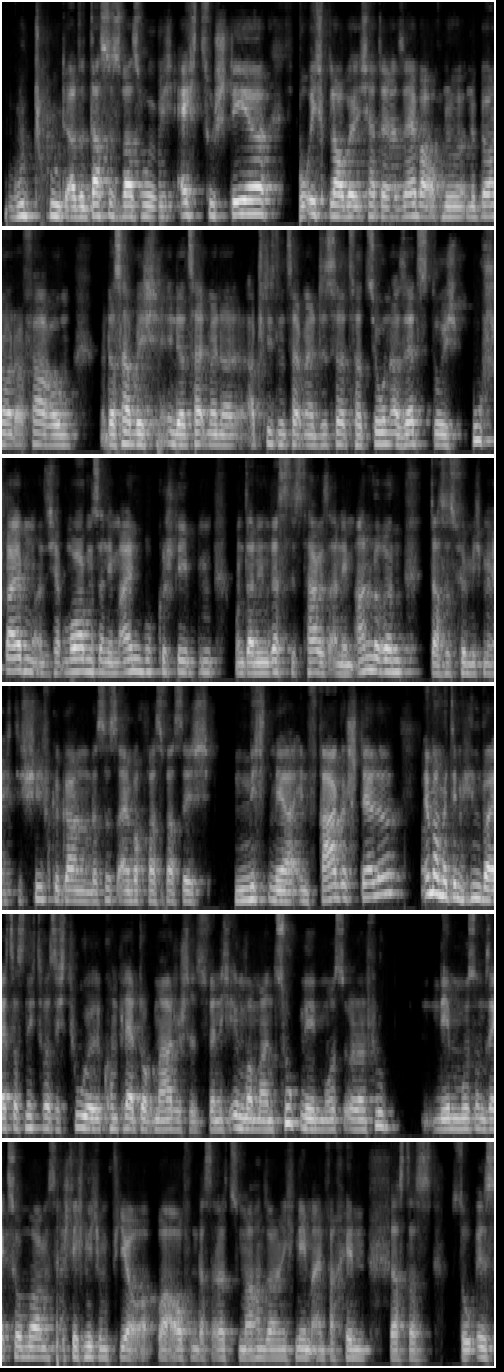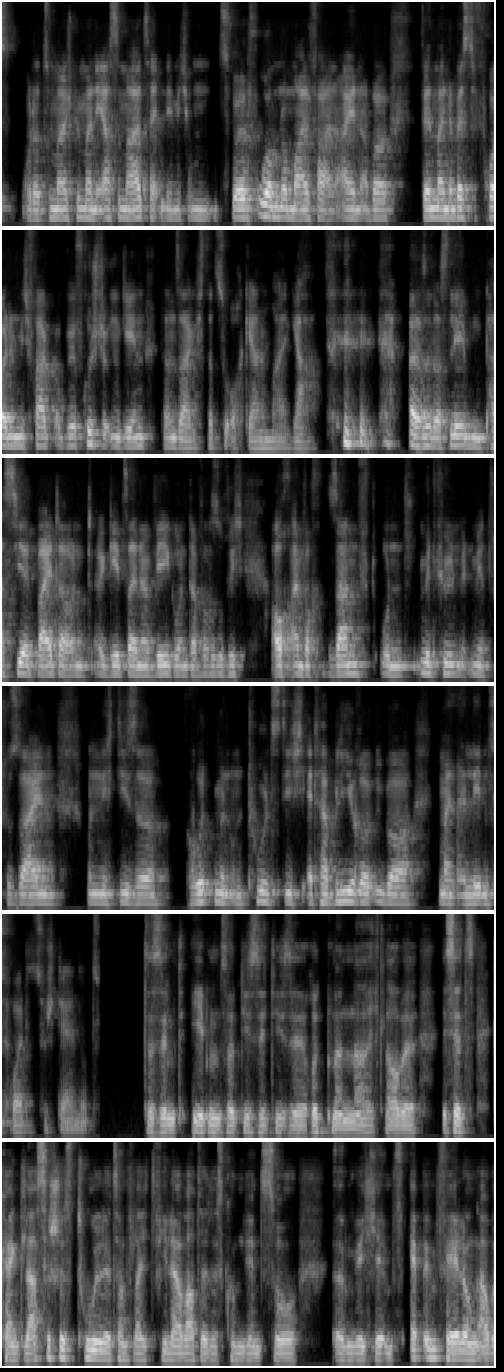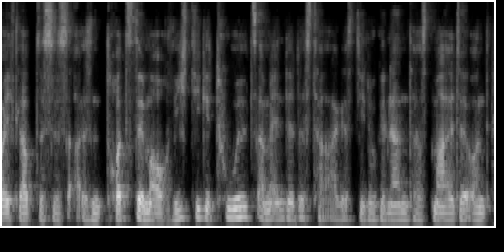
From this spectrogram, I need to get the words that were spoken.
gut tut. Also das ist was, wo ich echt zu stehe, wo ich glaube, ich hatte selber auch eine, eine Burnout-Erfahrung. Das habe ich in der Zeit meiner, abschließenden Zeit meiner Dissertation ersetzt durch Buchschreiben. Also ich habe morgens an dem einen Buch geschrieben und dann den Rest des Tages an dem anderen. Das ist für mich mächtig schief gegangen. Das ist einfach was, was ich nicht mehr in Frage stelle. Immer mit dem Hinweis, dass nichts, was ich tue, komplett dogmatisch ist. Wenn ich irgendwann mal einen Zug nehmen muss oder einen Flug nehmen muss um 6 Uhr morgens, dann stehe ich nicht um 4 Uhr auf, um das alles zu machen, sondern ich nehme einfach hin, dass das so ist. Oder zum Beispiel meine erste Mahlzeit nehme ich um 12 Uhr im Normalfall ein. Aber wenn meine beste Freundin mich fragt, ob wir frühstücken gehen, dann sage ich dazu auch gerne mal ja. also das Leben passiert weiter und äh, geht seiner Wege und da versuche ich auch einfach sanft und mitfühlend mit mir zu sein und nicht diese Rhythmen und Tools, die ich etabliere, über meine Lebensfreude zu stellen. Sozusagen. Das sind eben so diese, diese Rhythmen. Ne? Ich glaube, ist jetzt kein klassisches Tool, jetzt haben vielleicht viele erwartet, es kommen jetzt so irgendwelche App-Empfehlungen, aber ich glaube, das ist, sind trotzdem auch wichtige Tools am Ende des Tages, die du genannt hast, Malte. Und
